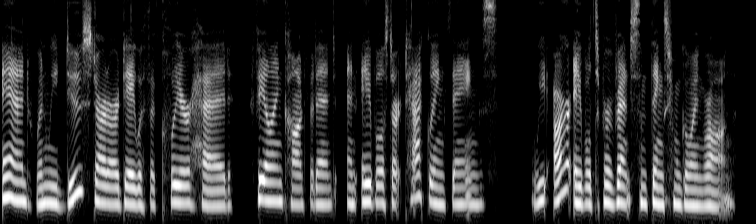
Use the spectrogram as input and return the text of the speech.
And when we do start our day with a clear head, feeling confident, and able to start tackling things, we are able to prevent some things from going wrong.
